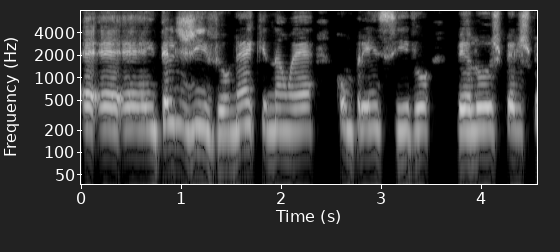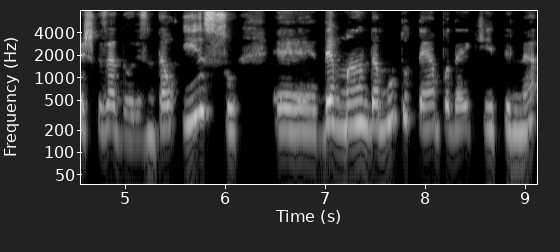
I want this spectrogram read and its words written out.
é, é, é inteligível, né, que não é compreensível pelos, pelos pesquisadores. Então, isso é, demanda muito tempo da equipe, né?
